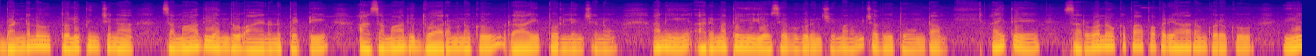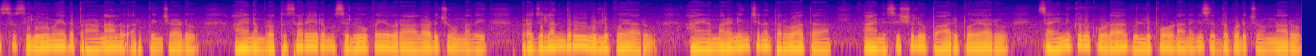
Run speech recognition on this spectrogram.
బండలో తొలిపించిన సమాధి అందు ఆయనను పెట్టి ఆ సమాధి ద్వారమునకు రాయి పొర్లించను అని అరిమతయ్య యోసేపు గురించి మనం చదువుతూ ఉంటాం. అయితే సర్వలోక పాప పరిహారం కొరకు యేసు సిలువు మీద ప్రాణాలు అర్పించాడు. ఆయన మృత శరీరం సిలువుపై వ్రాలాడుచు ఉన్నది. ప్రజలందరూ వెళ్ళిపోయారు. ఆయన మరణించిన తర్వాత ఆయన శిష్యులు పారిపోయారు. సైనికులు కూడా వెళ్ళిపోవడానికి సిద్ధపడుచు ఉన్నారు.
